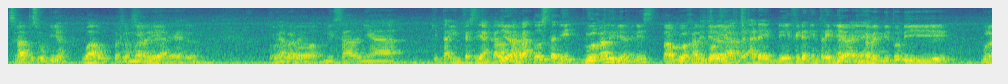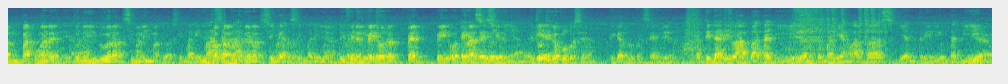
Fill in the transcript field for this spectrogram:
100 rupiah Wow, per lembarnya ya. Per lembarnya. Kalau misalnya kita invest di angka Iya. 800 tadi, dua kali dia ini tahun dua kali dia oh iya ada dividen interim namanya ya. interim itu di bulan 4 kemarin itu di 255. 255 Totalnya sama 355. 355. Iya, dividend Berarti payout payout payout payout ratio ratio-nya, itu ya- 30%. 30 persen. Iya. Berarti dari laba tadi, Iya. teman-teman yang laba sekian triliun tadi, Iya.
